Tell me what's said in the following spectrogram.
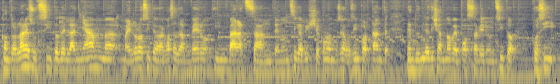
controllare sul sito della Gnam, ma il loro sito è una cosa davvero imbarazzante, non si capisce come un museo così importante nel 2019 possa avere un sito così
